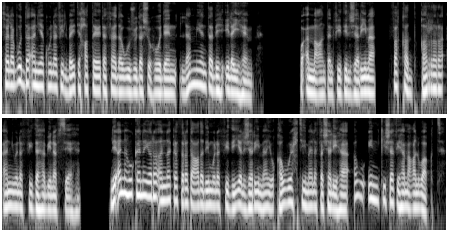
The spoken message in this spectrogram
فلابد أن يكون في البيت حتى يتفادى وجود شهود لم ينتبه إليهم. وأما عن تنفيذ الجريمة فقد قرر أن ينفذها بنفسه. لأنه كان يرى أن كثرة عدد منفذي الجريمة يقوي احتمال فشلها أو انكشافها مع الوقت.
